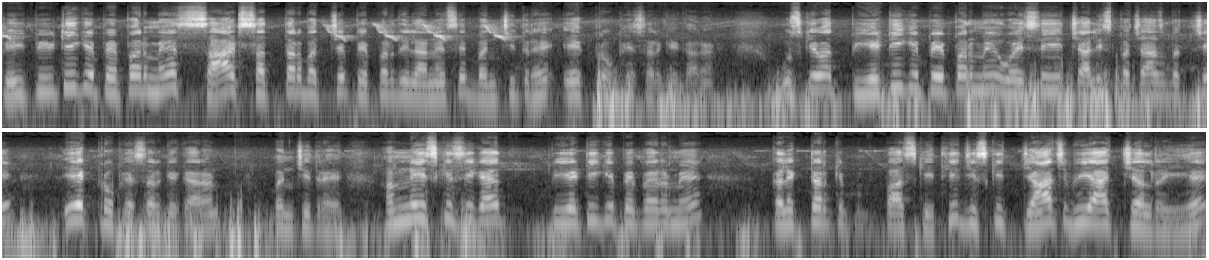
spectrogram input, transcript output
पीपीटी के पेपर में 60-70 बच्चे पेपर दिलाने से वंचित रहे एक प्रोफेसर के कारण। उसके बाद पीएटी के पेपर में वैसे ही 40-50 बच्चे एक प्रोफेसर के कारण वंचित रहे। हमने इसकी शिकायत पीएटी के पेपर में कलेक्टर के पास की थी, जिसकी जाँच भी आज चल रही है।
